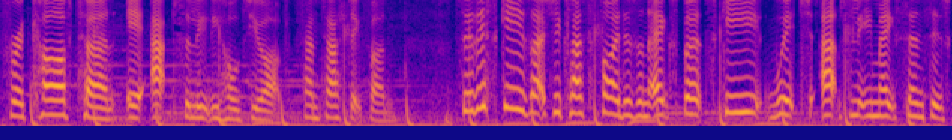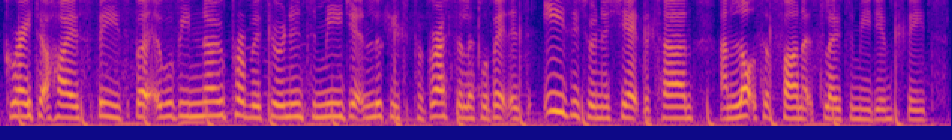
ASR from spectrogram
for a carve turn, it absolutely holds you up. Fantastic fun. So this ski is actually classified as an expert ski, which absolutely makes sense. It's great at higher speeds, but it will be no problem if you're an intermediate and looking to progress a little bit. It's easy to initiate the turn and lots of fun at slow to medium speeds.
